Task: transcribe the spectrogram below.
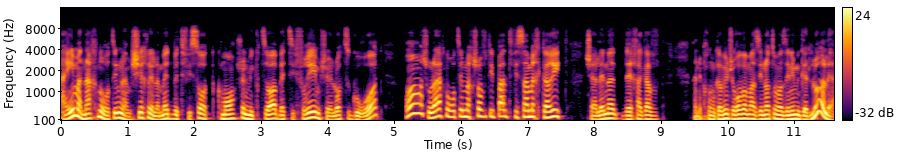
האם אנחנו רוצים להמשיך ללמד בתפיסות כמו של מקצוע בית ספרי עם שאלות סגורות או שאולי אנחנו רוצים לחשוב טיפה על תפיסה מחקרית שעליה דרך אגב אנחנו מקווים שרוב המאזינות ומאזינים יגדלו עליה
